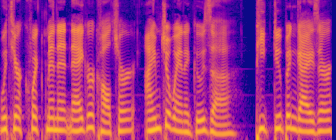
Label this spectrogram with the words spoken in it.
With your quick minute in agriculture, I'm Joanna Guza. Pete Dupengeiser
